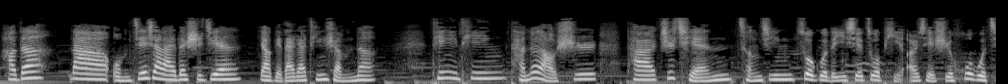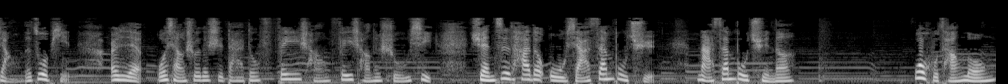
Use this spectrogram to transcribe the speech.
好的，那我们接下来的时间要给大家听什么呢？听一听谭盾老师他之前曾经做过的一些作品，而且是获过奖的作品。而且我想说的是，大家都非常非常的熟悉，选自他的武侠三部曲。哪三部曲呢？《卧虎藏龙》《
